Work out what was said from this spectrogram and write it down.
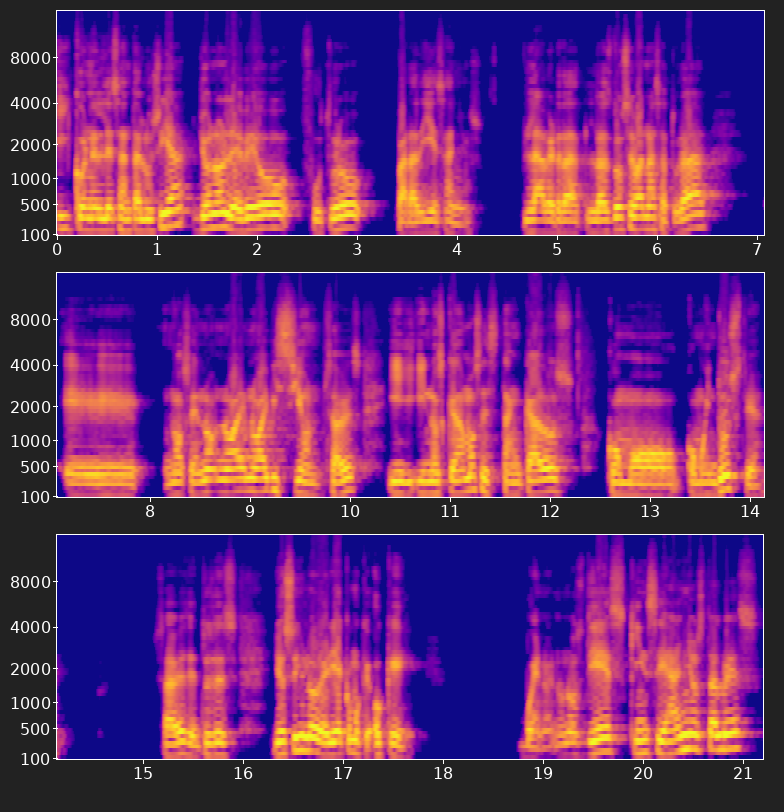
y con el de Santa Lucía, yo no le veo futuro para 10 años. La verdad, las dos se van a saturar. eh, no sé, no, no, hay, no hay visión, ¿sabes? Y, y nos quedamos estancados como, como industria, ¿sabes? Entonces, yo sí lo vería como que, ok, bueno, en unos 10, 15 años tal vez,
